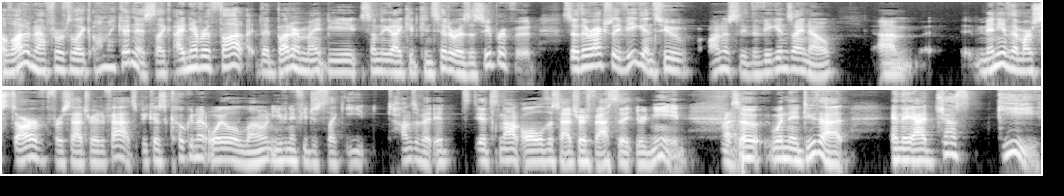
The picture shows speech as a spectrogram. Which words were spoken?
a lot of them afterwards were like, oh my goodness, like I never thought that butter might be something I could consider as a superfood. So they're actually vegans who, honestly, the vegans I know, um, many of them are starved for saturated fats because coconut oil alone, even if you just like eat tons of it, it it's not all the saturated fats that you need. Right. So when they do that and they add just ghee,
